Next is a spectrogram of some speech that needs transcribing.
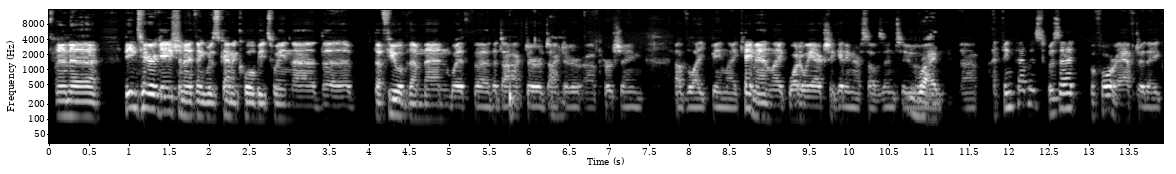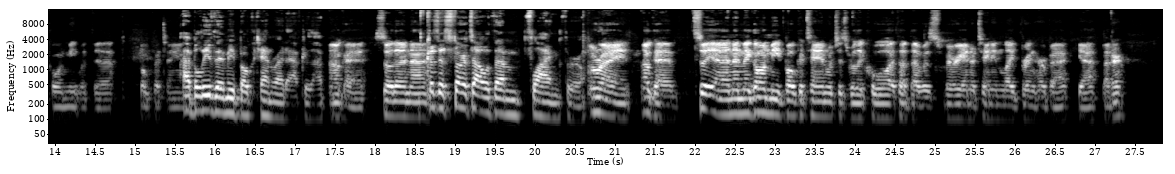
And uh, the interrogation, I think, was kind of cool between uh, the the few of them then with uh, the doctor, Doctor uh, Pershing, of like being like, "Hey, man, like, what are we actually getting ourselves into?" Right. And, uh, I think that was was that before or after they go and meet with the Bo-Katan? I believe they meet Bo Katan right after that. Okay, so then uh, Because it starts out with them flying through. Right. Okay. So yeah, and then they go and meet Bo-Katan, which is really cool. I thought that was very entertaining. Like, bring her back. Yeah, better.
